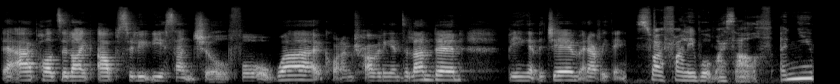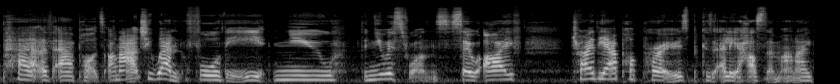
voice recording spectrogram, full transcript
that AirPods are like absolutely essential for work when I'm traveling into London being at the gym and everything. So I finally bought myself a new pair of AirPods and I actually went for the new, the newest ones. So I've tried the AirPod Pros because Elliot has them and I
